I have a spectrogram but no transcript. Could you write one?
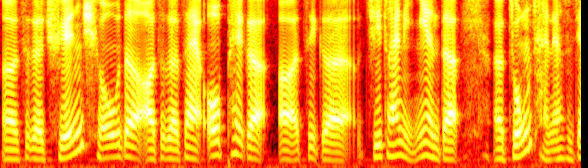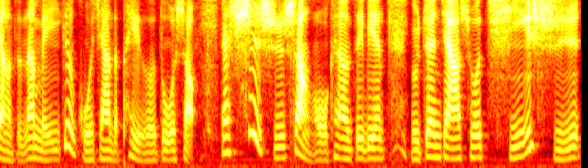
呃，这个全球的啊，这个在 OPEC 呃这个集团里面的呃总产量是这样子，那每一个国家的配额多少？但事实上，我看到这边有专家说，其实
